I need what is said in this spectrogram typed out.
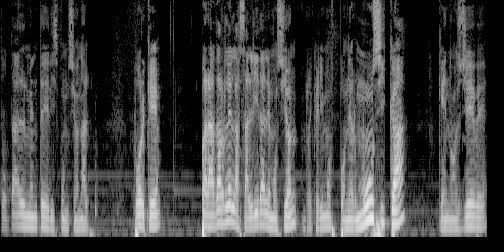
totalmente disfuncional. Porque para darle la salida a la emoción requerimos poner música que nos lleve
